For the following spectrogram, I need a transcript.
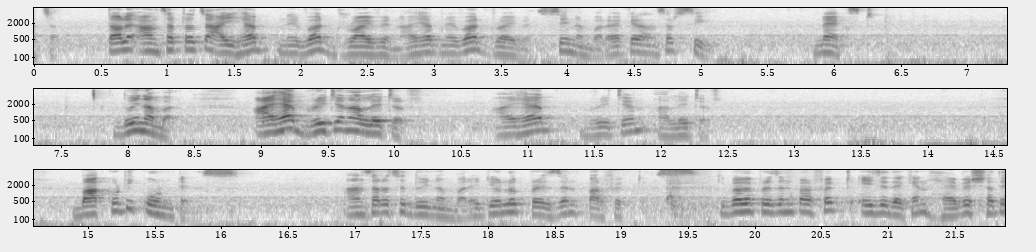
আচ্ছা তাহলে আনসারটা হচ্ছে I have never driven I have never driven C number একের আনসার সি নেক্সট দুই নাম্বার I have written a letter I have written a letter বাক্যটি কোন টেন্স আনসার হচ্ছে দুই নাম্বার। এটি হলো প্রেজেন্ট পারফেক্ট টেন্স কীভাবে প্রেজেন্ট পারফেক্ট এই যে দেখেন হ্যাবের সাথে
